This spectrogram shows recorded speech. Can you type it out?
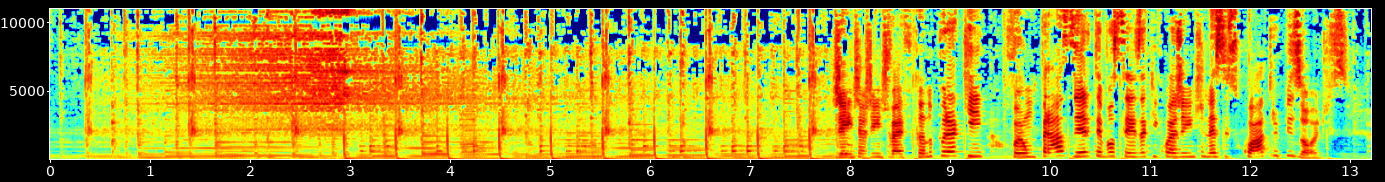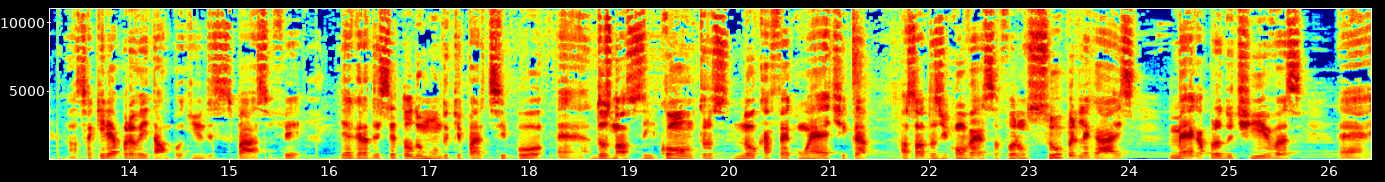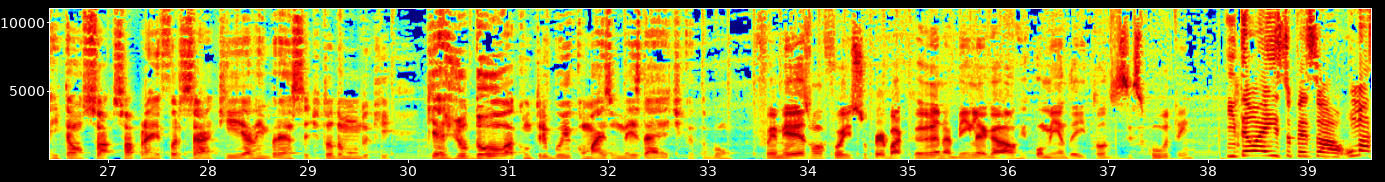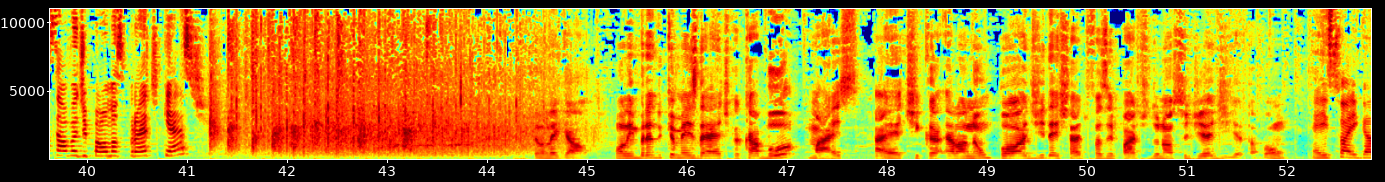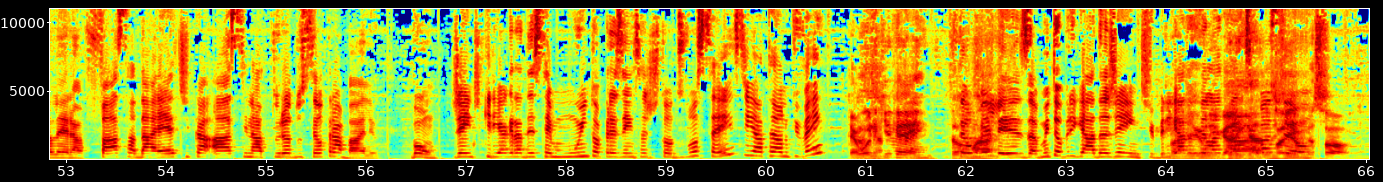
Gente, a gente vai ficando por aqui. Foi um prazer ter vocês aqui com a gente nesses quatro episódios. Eu só queria aproveitar um pouquinho desse espaço, Fê, e agradecer todo mundo que participou é, dos nossos encontros no Café com Ética. As rodas de conversa foram super legais, mega produtivas. É, então, só, só para reforçar aqui a lembrança de todo mundo que, que ajudou a contribuir com mais um mês da ética, tá bom? Foi mesmo, foi super bacana, bem legal. Recomendo aí, todos escutem. Então é isso, pessoal. Uma salva de palmas pro Etcast. Então, legal. Bom, lembrando que o mês da ética acabou, mas a ética ela não pode deixar de fazer parte do nosso dia a dia, tá bom? É isso aí, galera. Faça da ética a assinatura do seu trabalho. Bom, gente, queria agradecer muito a presença de todos vocês e até ano que vem. Até o ano que vem. Então, então beleza. Muito obrigada, gente. Obrigada valeu, pela obrigado, participação. Valeu, pessoal.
